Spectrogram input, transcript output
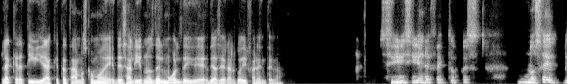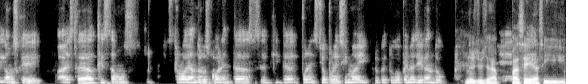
la creatividad que tratamos como de, salirnos del molde y de, hacer algo diferente, ¿no? Sí, sí, en efecto, pues no sé, digamos que a esta edad que estamos rodeando los 40, por, yo por encima y creo que tú apenas llegando. No, yo ya eh, pasé así,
